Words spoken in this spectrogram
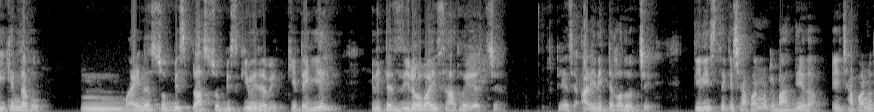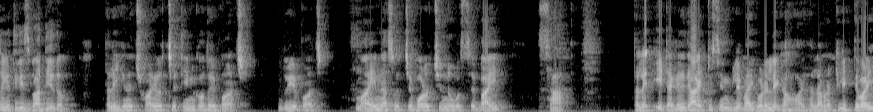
এইখানে দেখো মাইনাস চব্বিশ প্লাস চব্বিশ কী হয়ে যাবে? কেটে গিয়ে এদিকটা জিরো বাই সাত হয়ে যাচ্ছে। ঠিক আছে? আর এদিকটা কত হচ্ছে? তিরিশ থেকে ছাপান্নকে বাদ দিয়ে দাও। এই ছাপান্ন থেকে তিরিশ বাদ দিয়ে দাও। তাহলে এখানে ছয় হচ্ছে, তিন কত পাঁচ। দুইয়ে পাঁচ, মাইনাস হচ্ছে বড় চিহ্ন বসছে বাই সাত। তাহলে এটাকে যদি আরেকটু সিম্পলিফাই করে লেখা হয়, তাহলে আমরা কি লিখতে পারি?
